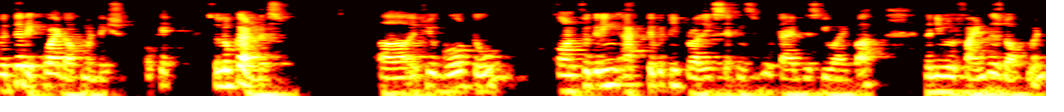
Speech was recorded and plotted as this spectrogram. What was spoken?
with the required documentation. Okay? So look at this. Uh, if you go to configuring activity project settings if you type this UiPath then you will find this document.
